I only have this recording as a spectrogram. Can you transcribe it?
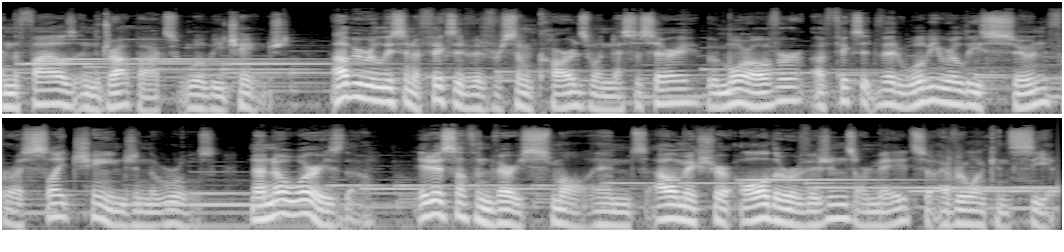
and the files in the Dropbox will be changed. I'll be releasing a fix-it vid for some cards when necessary, but moreover, a fix-it vid will be released soon for a slight change in the rules. Now no worries though, it is something very small, and I will make sure all the revisions are made so everyone can see it.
